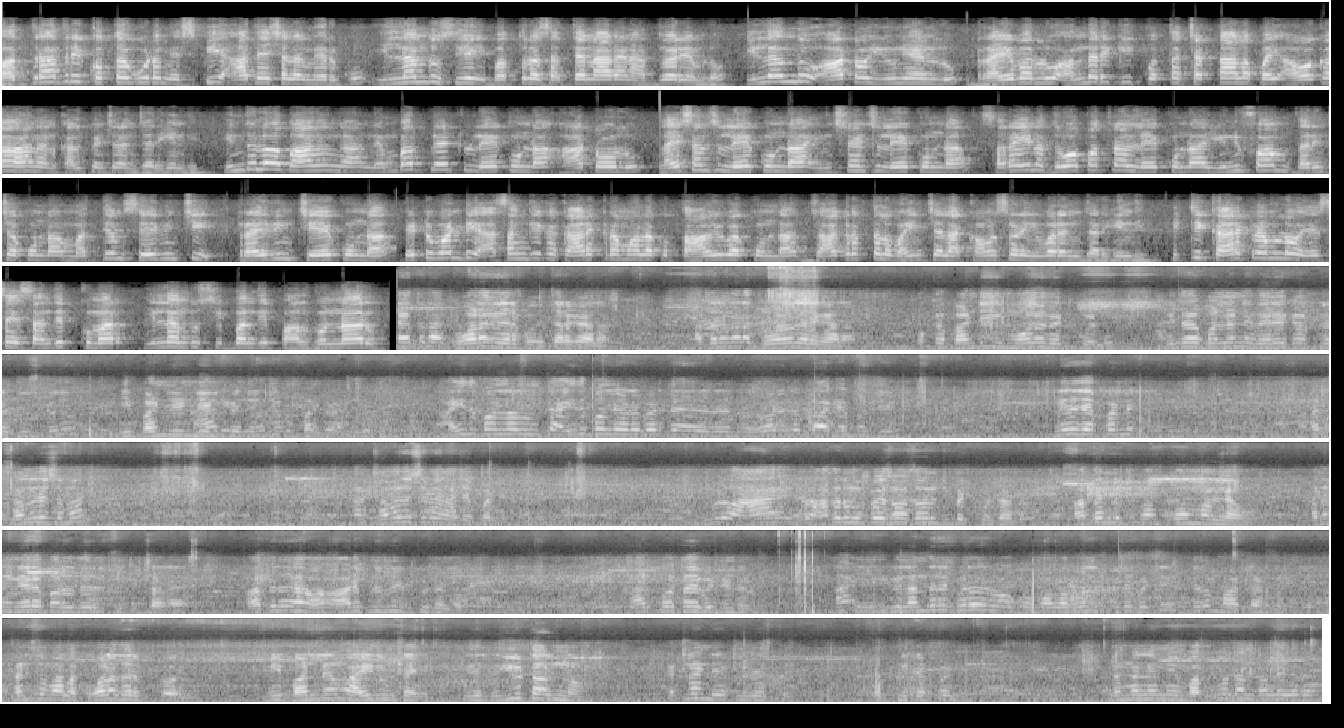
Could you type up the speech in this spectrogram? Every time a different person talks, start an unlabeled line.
Bhadradri Kothagudem SP ఆదేశాల మేరకు Yellandu CI Battula Satyanarayana ఆధ్వర్యంలో ఇల్లందు ఆటో యూనియన్లు డ్రైవర్లు అందరికీ కొత్త చట్టాలపై అవగాహన కల్పించడం జరిగింది. ఇందులో భాగంగా నెంబర్ ప్లేట్లు లేకుండా ఆటోలు లైసెన్స్ లేకుండా ఇన్సూరెన్స్ లేకుండా సరైన ధృవపత్రాలు లేకుండా యూనిఫామ్ ధరించకుండా మద్యం సేవించి డ్రైవింగ్ చేయకుండా ఎటువంటి అసంఘిక కార్యక్రమాలకు తావివ్వకుండా జాగ్రత్తలు వహించేలా కౌన్సిలర్ ఇవ్వడం జరిగింది. ఇట్టి కార్యక్రమంలో ఎస్ఐ సందీప్ కుమార్ ఇల్లందు సిబ్బంది పాల్గొన్నారు.
జరప జరగాల. అతను కూడా గోడ జరగాల. ఒక బండి మూల పెట్టుకోండి. మిగతా బండ్లన్నీ వేరే కంపెనీ తీసుకొని ఈ బండి నిండి వెళ్ళిపోయింది బండి పెట్టుకోండి. ఐదు బండ్లు ఉంటే ఐదు బండ్లు ఎక్కడ పెడితే రోడ్డు బ్లాక్ అయిపోద్ది? మీరే చెప్పండి. అది సమంజసమా అది సమంజసమేనా చెప్పండి. ఇప్పుడు ఇప్పుడు అతను ముప్పై సంవత్సరాల నుంచి పెట్టుకుంటాడు. అతన్ని పొ- పొమ్మలేము అతను వేరే బరువు దగ్గర చూపించాలి. అతను ఆడిప్పుడు పెట్టుకుంటాడు. ఆడు పెట్టిండు. వీళ్ళందరికీ కూడా ఒక వాళ్ళ రోజు కూర్చోబెట్టి ఏదో మాట్లాడదాం. కనీసం వాళ్ళ గోడ జరుపుకోరు. మీ బండ్లేమో ఐదు ఉంటాయి. ఇది యూ టర్న్ ఎట్లా అండి ఎట్లా చేస్తే? మీరు చెప్పండి. మిమ్మల్ని మేము బతకొద్దంటాం కదా.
